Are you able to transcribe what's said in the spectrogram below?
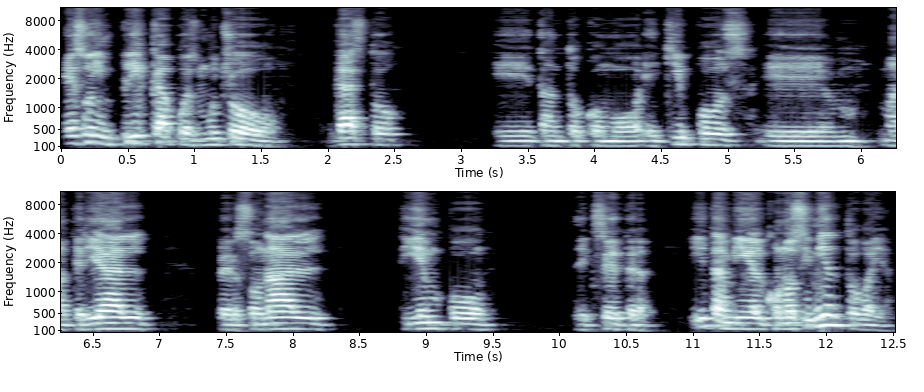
eso implica pues mucho gasto, eh, tanto como equipos, eh, material, personal, tiempo, etcétera. Y también el conocimiento, vaya.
